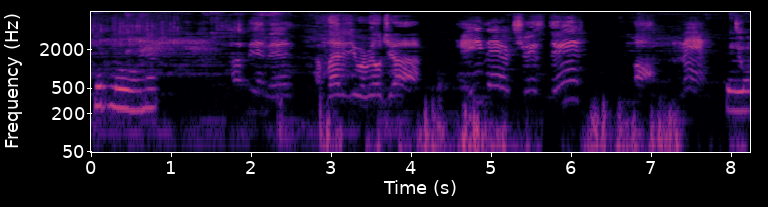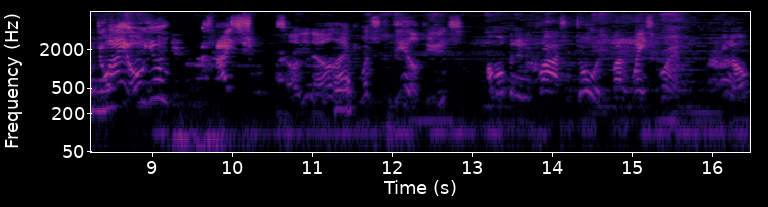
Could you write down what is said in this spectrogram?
Get low on it. Hop in, man. I'm glad to do a real job. Hey there, Truth, dude. Oh, man. Do, do I owe you? Because I So, you know, like, what's the deal, dudes? I'm opening the garage and doors by the waste ground. You know,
